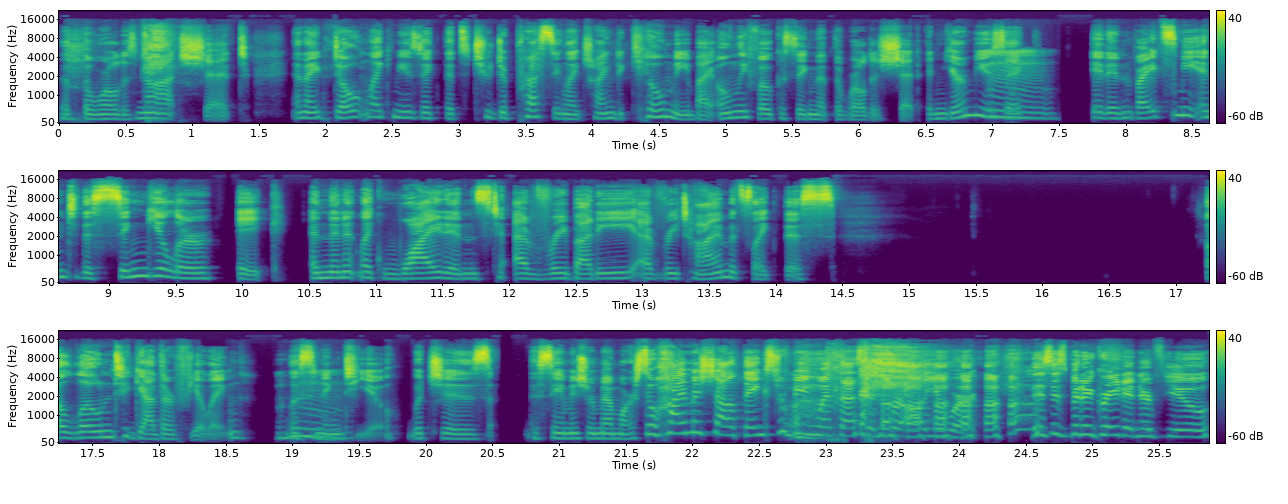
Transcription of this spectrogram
that the world is not shit. And I don't like music that's too depressing, like trying to kill me by only focusing that the world is shit. And your music, Mm. it invites me into the singular ache and then it like widens to everybody every time. It's like this alone together feeling listening Mm. to you, which is the same as your memoir. So, hi, Michelle. Thanks for being with us and for all your work. This has been a great interview.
